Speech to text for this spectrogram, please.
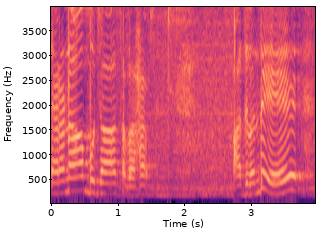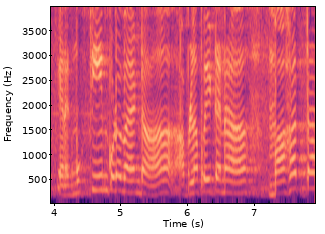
சரணாம்புஜாசவக அது வந்து எனக்கு முக்தின்னு கூட வேண்டாம். அப்படிலாம் போயிட்டேன்னா மகத்தா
